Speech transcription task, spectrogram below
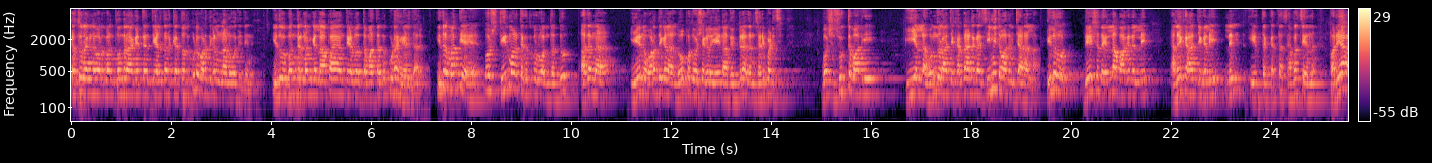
ಕಸ್ತೂರಂಗನ ವರದಿ ಒಂದು ತೊಂದರೆ ಆಗತ್ತೆ ಅಂತ ಹೇಳ್ತಕ್ಕಂಥದ್ದು ಕೂಡ ವರದಿಗಳನ್ನು ನಾನು ಓದಿದ್ದೇನೆ. ಇದು ಬಂದ್ರೆ ನಮಗೆಲ್ಲ ಅಪಾಯ ಅಂತ ಹೇಳುವಂತ ಮಾತನ್ನು ಕೂಡ ಹೇಳಿದ್ದಾರೆ. ಇದರ ಮಧ್ಯೆ ಬಹುಶಃ ತೀರ್ಮಾನ ತೆಗೆದುಕೊಳ್ಳುವಂಥದ್ದು, ಅದನ್ನ ಏನು ವರದಿಗಳ ಲೋಪದೋಷಗಳು ಏನಾದರೂ ಇದ್ರೆ ಅದನ್ನು ಸರಿಪಡಿಸಿ. ಬಹುಶಃ ಸೂಕ್ತವಾಗಿ ಈ ಎಲ್ಲ ಒಂದು ರಾಜ್ಯ ಕರ್ನಾಟಕ ಸೀಮಿತವಾದ ವಿಚಾರ ಅಲ್ಲ. ಇದು ದೇಶದ ಎಲ್ಲ ಭಾಗದಲ್ಲಿ ಅನೇಕ ರಾಜ್ಯಗಳಲ್ಲಿ ಇರ್ತಕ್ಕಂಥ ಸಮಸ್ಯೆಯನ್ನು ಪರಿಹಾರ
